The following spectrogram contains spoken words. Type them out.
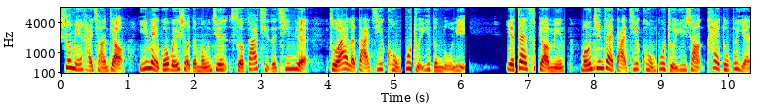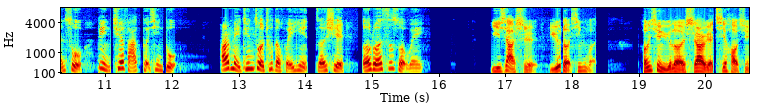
声明还强调，以美国为首的盟军所发起的侵略阻碍了打击恐怖主义的努力，也再次表明盟军在打击恐怖主义上态度不严肃并缺乏可信度。而美军做出的回应则是俄罗斯所为。以下是娱乐新闻：腾讯娱乐十二月七号讯，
